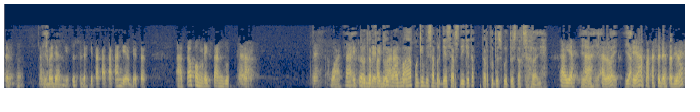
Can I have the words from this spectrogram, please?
ya. badan itu sudah kita katakan diabetes. Atau pemeriksaan gula darah puasa ya, itu Dokter dari Fadli, 200. mohon maaf mungkin bisa bergeser sedikit terputus-putus dok suaranya. Oh ya, ya, ah, ya halo. Baik. Ya. ya, apakah sudah terjelas?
